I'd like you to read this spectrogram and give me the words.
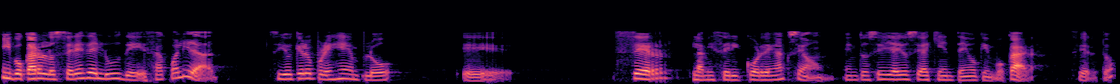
invocar a los seres de luz de esa cualidad. Si yo quiero, por ejemplo, eh, ser la misericordia en acción, entonces ya yo sé a quién tengo que invocar, ¿cierto?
